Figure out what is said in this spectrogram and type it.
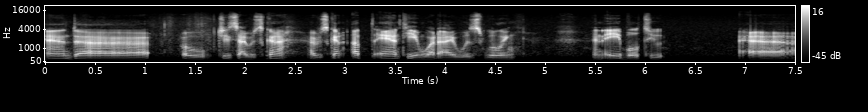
and uh, oh, geez, I was gonna I was gonna up the ante in what I was willing and able to uh,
